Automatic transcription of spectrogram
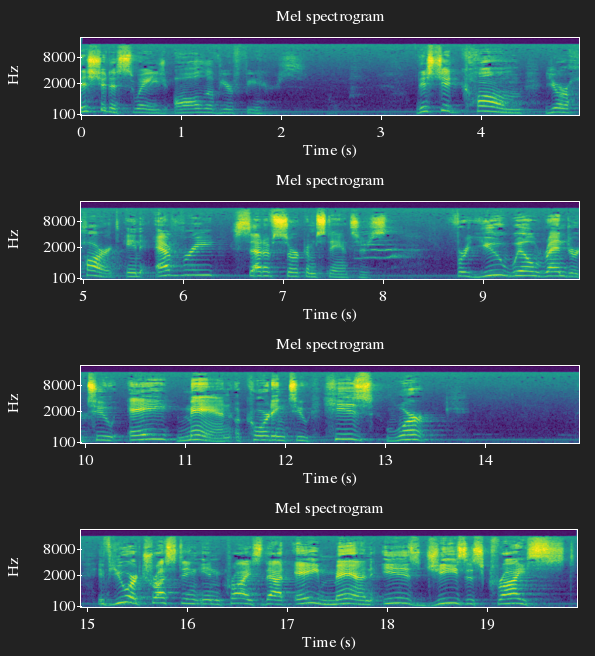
this should assuage all of your fears. This should calm your heart in every set of circumstances. For you will render to a man according to his work. If you are trusting in Christ, that a man is Jesus Christ,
